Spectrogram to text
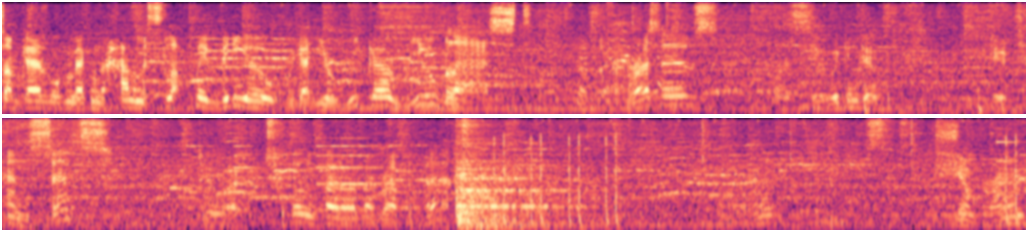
What's up guys? Welcome back to the High Limit Slot Play video. We got Eureka Reel Blast. Those are progressives. Let's see what we can do. Do 10 cents. Do a $25 bet right off the bat. Jump around.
